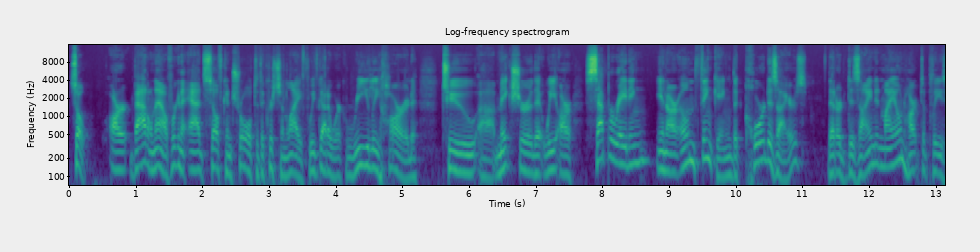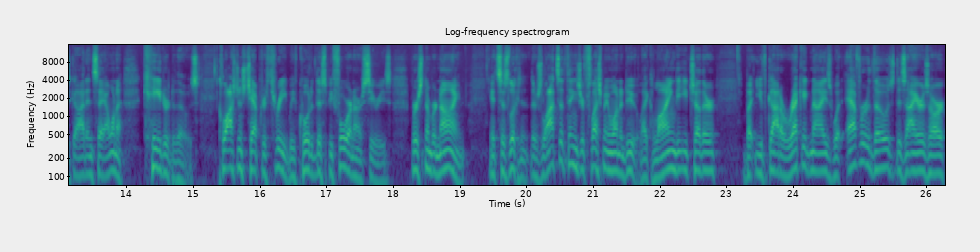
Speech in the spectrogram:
So, our battle now, if we're going to add self control to the Christian life, we've got to work really hard to uh, make sure that we are separating in our own thinking the core desires that are designed in my own heart to please God and say, I want to cater to those. Colossians chapter 3, we've quoted this before in our series. Verse number 9, it says, Look, there's lots of things your flesh may want to do, like lying to each other, but you've got to recognize whatever those desires are,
